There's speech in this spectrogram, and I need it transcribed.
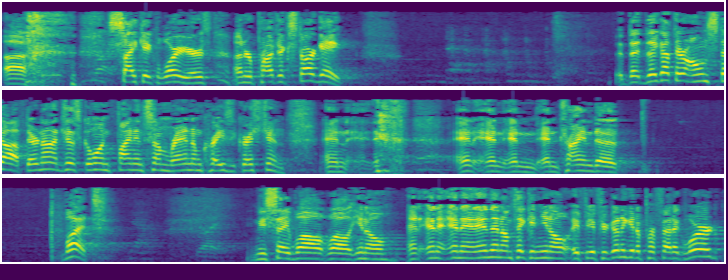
uh, psychic warriors under Project Stargate. They got their own stuff. They're not just going finding some random crazy Christian and and and and and trying to what? And you say, well, well, you know, and, and, and, and then I'm thinking, you know, if, if you're going to get a prophetic word,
